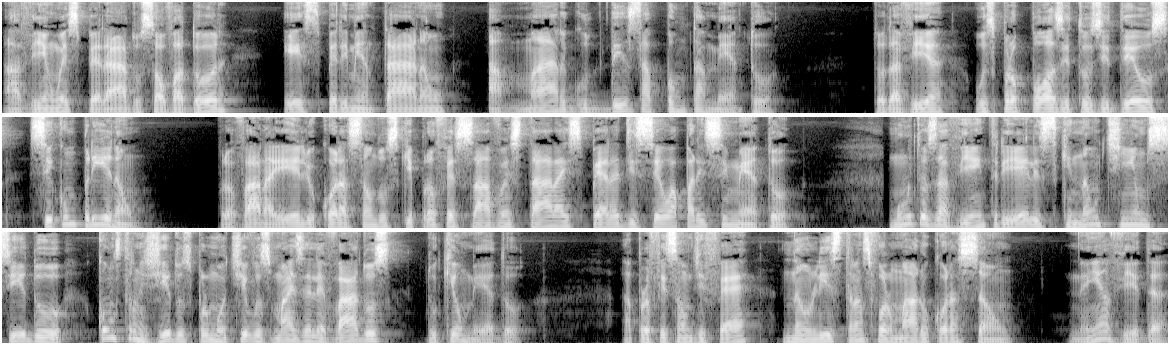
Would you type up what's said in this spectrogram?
haviam esperado o Salvador experimentaram amargo desapontamento. Todavia, os propósitos de Deus se cumpriram. Provara ele o coração dos que professavam estar à espera de seu aparecimento. Muitos havia entre eles que não tinham sido constrangidos por motivos mais elevados do que o medo. A profissão de fé não lhes transformara o coração, nem a vida.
